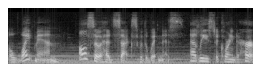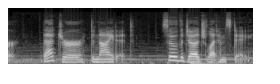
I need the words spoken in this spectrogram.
a white man, also had sex with a witness, at least according to her. That juror denied it, so the judge let him stay.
